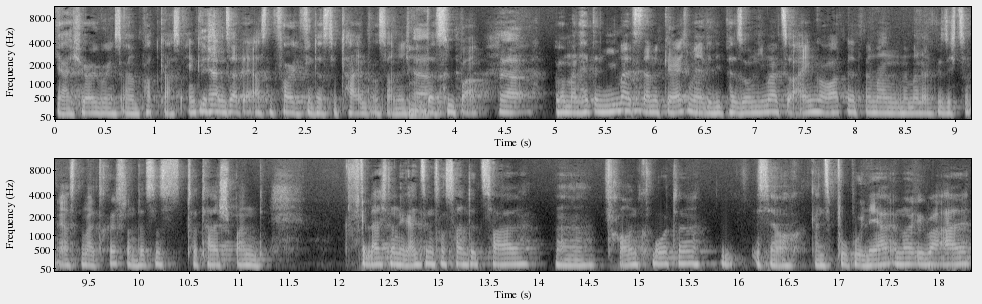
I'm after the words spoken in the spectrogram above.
ja, ich höre übrigens euren Podcast. Eigentlich ja. schon seit der ersten Folge. Ich finde das total interessant. Ich ja. finde das super. Ja. Aber man hätte niemals damit gerechnet, man hätte die Person niemals so eingeordnet, wenn man, wenn man irgendwie sich zum ersten Mal trifft. Und das ist total spannend. Vielleicht noch eine ganz interessante Zahl. Äh, Frauenquote ist ja auch ganz populär immer überall.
